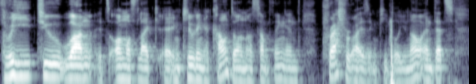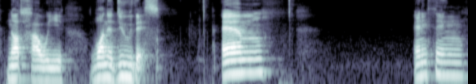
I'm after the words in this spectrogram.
three, two, one. It's almost like uh, including a countdown or something and pressurizing people, you know, and that's not how we want to do this. Um, anything,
